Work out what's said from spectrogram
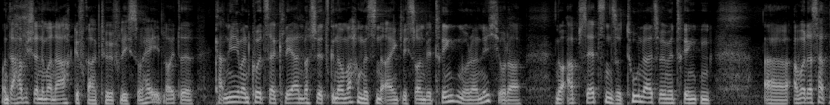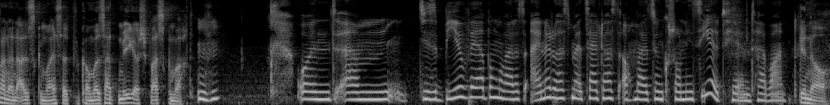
Und da habe ich dann immer nachgefragt, höflich, so, hey Leute, kann mir jemand kurz erklären, was wir jetzt genau machen müssen eigentlich? Sollen wir trinken oder nicht? Oder nur absetzen, so tun, als wenn wir trinken? Äh, aber das hat man dann alles gemeistert bekommen. Es hat mega Spaß gemacht. Mhm. Und ähm, diese Bio-Werbung war das eine. Du hast mir erzählt, du hast auch mal synchronisiert hier in Taiwan. Genau,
